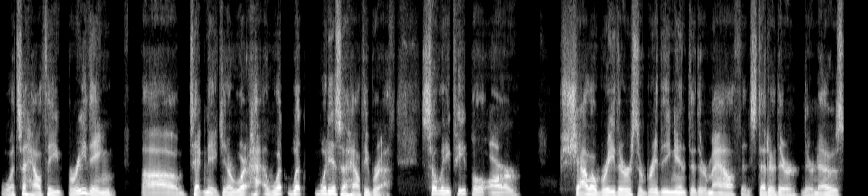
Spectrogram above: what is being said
what's a healthy breathing uh, technique. You know, what, how, what, what, what is a healthy breath? So many people are shallow breathers. They're breathing in through their mouth instead of their their nose,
